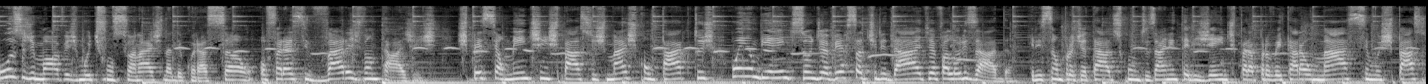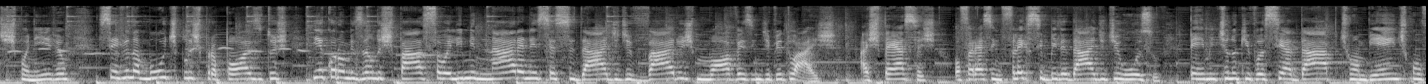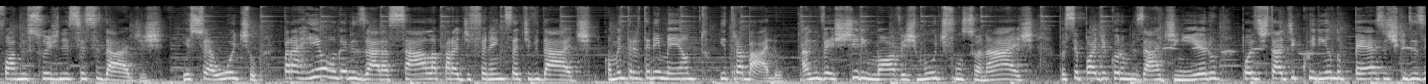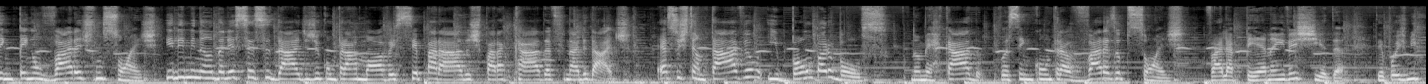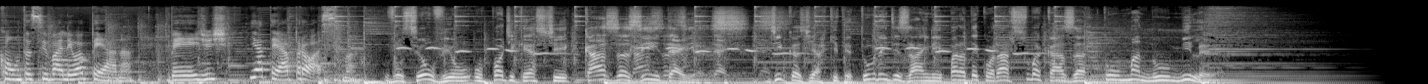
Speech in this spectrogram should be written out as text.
O uso de móveis multifuncionais na decoração oferece várias vantagens, especialmente em espaços mais compactos ou em ambientes onde a versatilidade é valorizada. Eles são projetados com um design inteligente para aproveitar ao máximo o espaço disponível, servindo a múltiplos propósitos e economizando espaço ao eliminar a necessidade de vários móveis individuais. As peças oferecem flexibilidade de uso, permitindo que você adapte o ambiente conforme suas necessidades. Isso é útil para reorganizar a sala para diferentes atividades, como entretenimento e trabalho. Ao investir em móveis multifuncionais, você pode economizar dinheiro, pois está adquirindo peças que desempenham várias funções, eliminando a necessidade de comprar móveis separados para cada finalidade. É sustentável e bom para o bolso. No mercado, você encontra várias opções. Vale a pena a investida. Depois me conta se valeu a pena. Beijos e até a próxima. Você ouviu o podcast Casas, Casas e, ideias. e Ideias. Dicas de arquitetura e design para decorar sua casa com Manu Miller.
